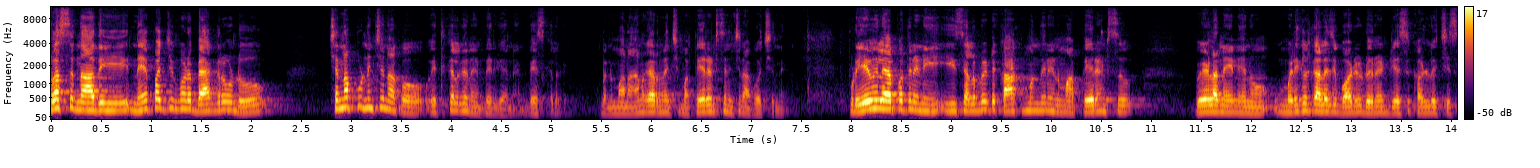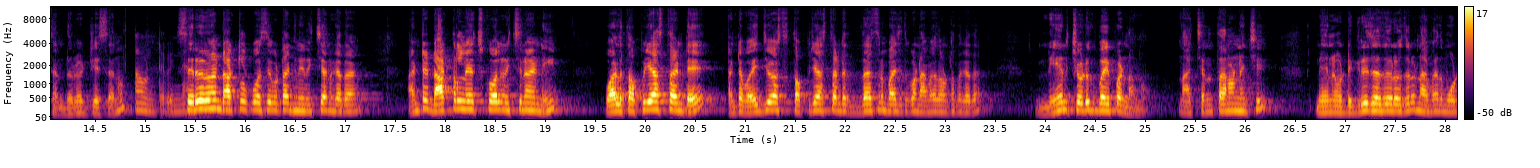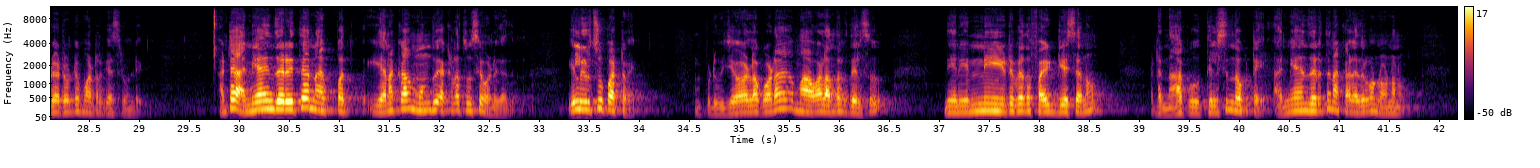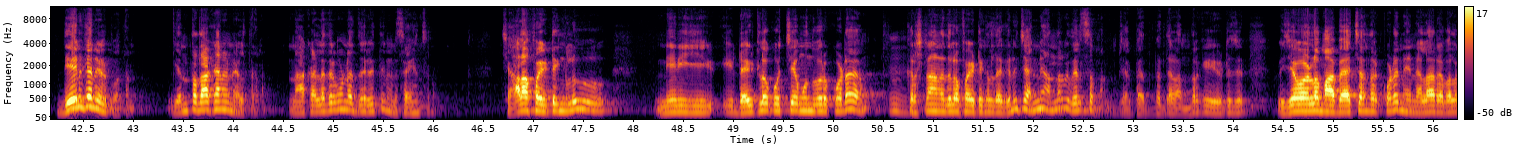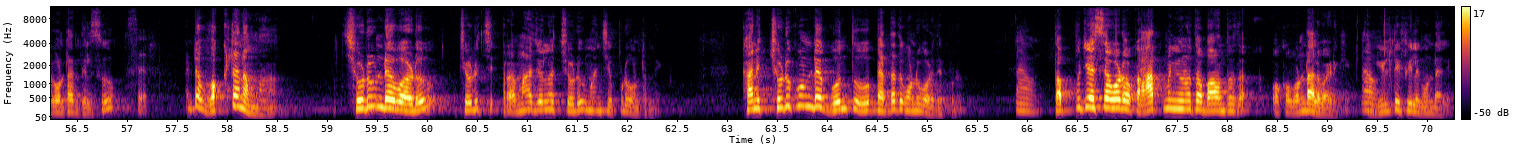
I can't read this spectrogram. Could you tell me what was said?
ప్లస్ నాది నేపథ్యం కూడా బ్యాక్గ్రౌండ్ చిన్నప్పటి నుంచి నాకు ఎథికల్గా నేను పెరిగాను బేసికల్గా. మరి మా నాన్నగారి నుంచి మా పేరెంట్స్ నుంచి నాకు వచ్చింది. ఇప్పుడు ఏమీ లేకపోతే నేను ఈ- సెలబ్రిటీ కాకముందు నేను మా పేరెంట్స్ వీళ్ళని నేను మెడికల్ కాలేజీ బాడీ డొనేట్ చేసి కళ్ళు ఇచ్చేసాను డొనేట్ చేశాను. శరీరాన్ని డాక్టర్లు కోసి ఇవ్వడానికి నేను ఇచ్చాను కదా. అంటే డాక్టర్లు నేర్చుకోవాలని ఇచ్చినాన్ని వాళ్ళు తప్పు చేస్తా అంటే అంటే వైద్య వ్యవస్థ తప్పు చేస్తా అంటే దిద్దాల్సిన బాధ్యత కూడా నా మీద ఉంటుంది కదా. నేను చెడుకు భయపడినాను నా చిన్నతనం నుంచి నేను డిగ్రీ చదివే రోజుల్లో నా మీద మూడు అటువంటి మర్డర్ కేసులు ఉండి. అంటే అన్యాయం జరిగితే నాకు వెనక ముందు ఎక్కడ చూసేవాడు కాదు. వీళ్ళు ఇరుచు పట్టమే ఇప్పుడు విజయవాడలో కూడా మా వాళ్ళందరికీ తెలుసు. నేను ఎన్ని ఇటు మీద ఫైట్ చేశాను. అంటే నాకు తెలిసింది ఒకటే అన్యాయం జరిగితే నా కళ్ళ ఎదురుగుండా ఉండను. దేనికని వెళ్ళిపోతాను. ఎంత దాకానే వెళ్తాను. నా కళ్ళ ఎదురుగుండా జరిగితే నేను సహించను. చాలా ఫైటింగ్లు నేను ఈ ఈ డైట్లోకి వచ్చే ముందు వరకు కూడా కృష్ణానదిలో ఫైటింగ్ల దగ్గర నుంచి అన్ని అందరికీ తెలుసు చాలా పెద్ద పెద్ద అందరికీ. విజయవాడలో మా బ్యాచ్ అందరికి కూడా నేను ఎలా రెబల్గా ఉంటానో తెలుసు. అంటే ఒక్కటేనమ్మా చెడు ఉండేవాడు చెడు సమాజంలో చెడు మంచి ఎప్పుడు ఉంటుంది. కానీ చెడుకుండే గొంతు పెద్దదిగా ఉండకూడదు ఇప్పుడు తప్పు చేసేవాడు ఒక ఆత్మన్యూనత భావంతో ఒక ఉండాలి వాడికి. గిల్టీ ఫీలింగ్ ఉండాలి.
